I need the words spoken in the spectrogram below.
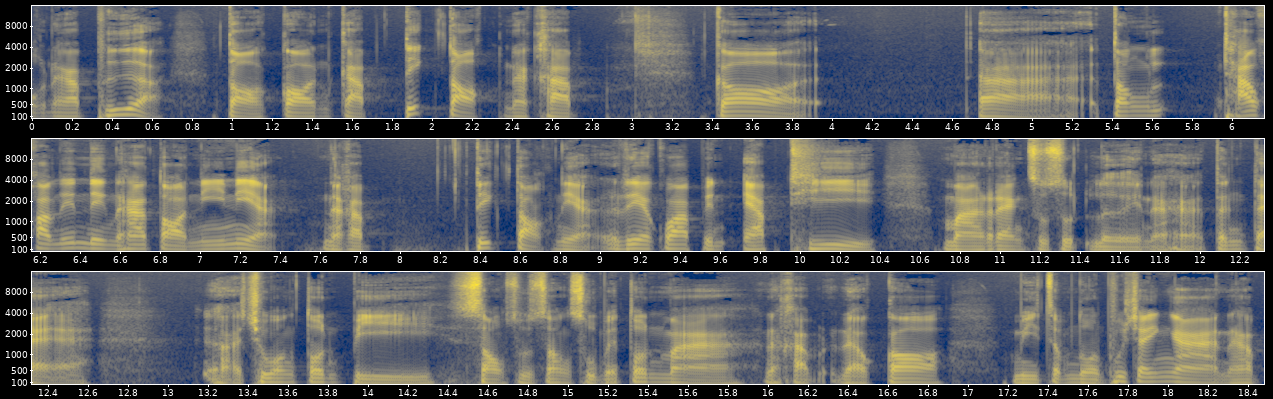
กนะครับเพื่อต่อกรกับ TikTok นะครับ ก็ต้อง เท้าความนิดนึงนะฮะตอนนี้เนี่ยนะครับ TikTok เนี่ยเรียกว่าเป็นแอปที่มาแรงสุดๆเลยนะฮะตั้งแต่ช่วงต้นปี 2020 เป็นต้นมานะครับ แล้วก็มีจำนวนผู้ใช้งานนะครับ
